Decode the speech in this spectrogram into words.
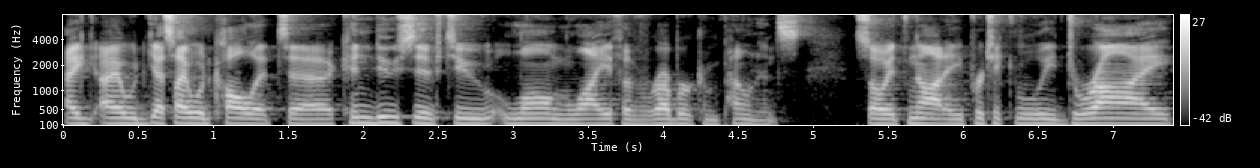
I, I would guess I would call it uh, conducive to long life of rubber components. So it's not a particularly dry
